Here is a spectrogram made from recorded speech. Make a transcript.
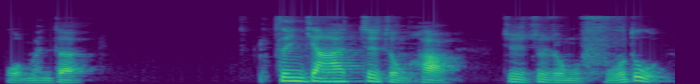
我们的增加这种哈，就是这种幅度，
